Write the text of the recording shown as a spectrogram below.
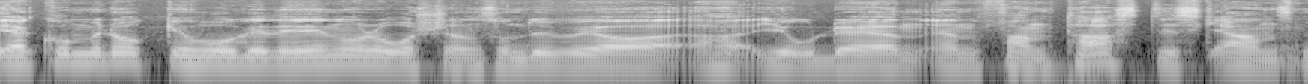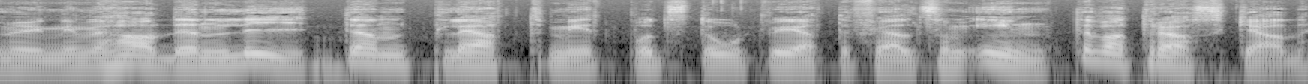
Jag kommer dock ihåg, det är några år sedan som du och jag gjorde en, en fantastisk ansmygning. Vi hade en liten plätt mitt på ett stort vetefält som inte var tröskad.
